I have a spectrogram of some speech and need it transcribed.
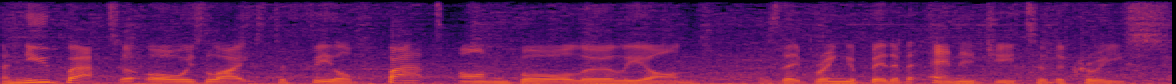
A new batter always likes to feel bat on ball early on as they bring a bit of energy to the crease.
